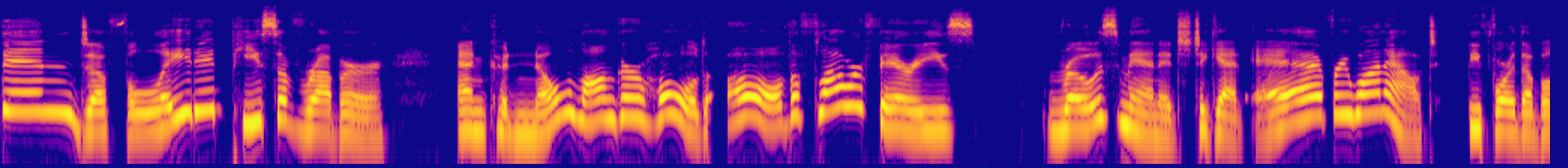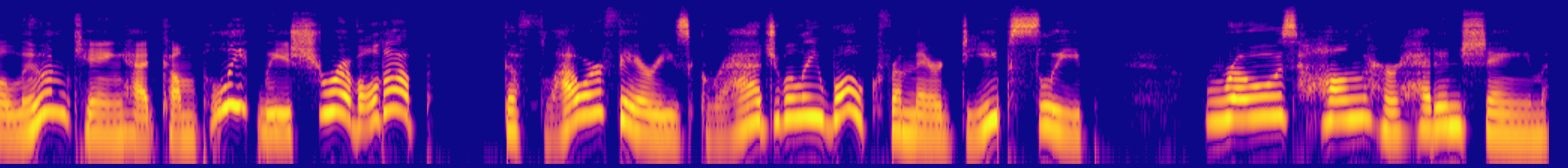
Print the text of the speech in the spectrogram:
thin, deflated piece of rubber and could no longer hold all the flower fairies. Rose managed to get everyone out before the Balloon King had completely shriveled up. The flower fairies gradually woke from their deep sleep. Rose hung her head in shame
